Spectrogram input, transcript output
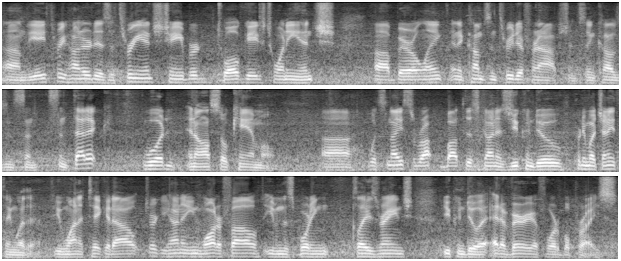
Um, the A300 is a 3 inch chambered, 12 gauge, 20 inch uh, barrel length, and it comes in three different options. It comes in synthetic, wood, and also camo. Uh, what's nice about this gun is you can do pretty much anything with it. If you want to take it out, turkey hunting, waterfowl, even the sporting clays range, you can do it at a very affordable price.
